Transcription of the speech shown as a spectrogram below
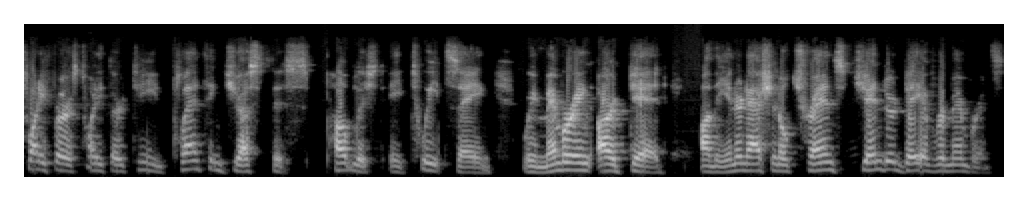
21st, 2013, Planting Justice published a tweet saying, Remembering Our Dead on the International Transgender Day of Remembrance,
